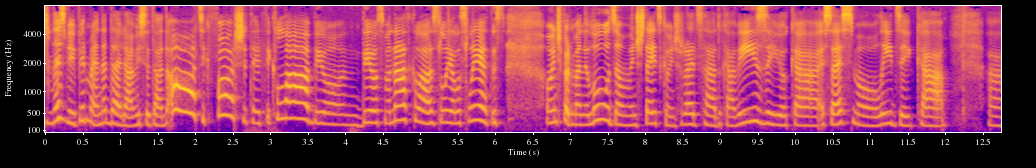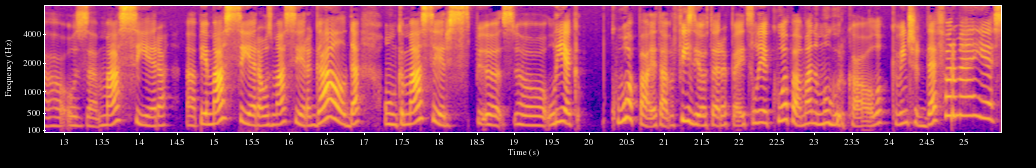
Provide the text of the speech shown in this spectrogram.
Un es biju pirmajā nedēļā, visi tādi, oh, cik forši, te ir tik labi, un Dievs man atklās lielas lietas. Un viņš par mani lūdza, un viņš teica, ka viņš redz tādu kā vīziju, ka es esmu līdzīgi kā uh, uz masiera, uh, pie masiera uz masiera galda, un ka masieris liek kopā, ja tā var fizioterapeits, liek kopā manu mugurkaulu, ka viņš ir deformējies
